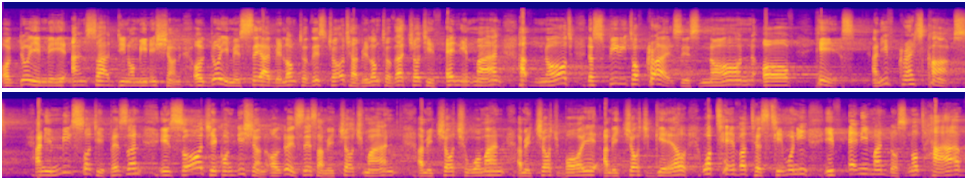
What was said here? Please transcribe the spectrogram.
although he may answer denomination, although he may say, I belong to this church, I belong to that church, if any man have not the Spirit of Christ, is none of his. And if Christ comes, and he meets such a person in such a condition, although he says, I'm a church man, I'm a church woman, I'm a church boy, I'm a church girl, whatever testimony, if any man does not have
